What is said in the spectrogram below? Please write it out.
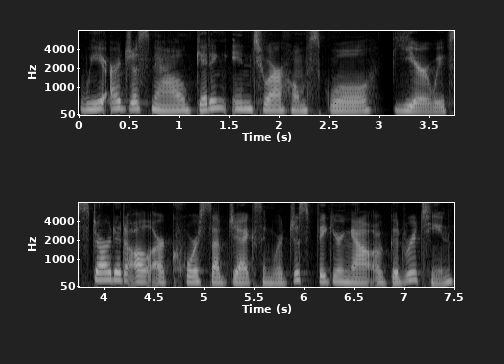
we are just now getting into our homeschool year. We've started all our core subjects and we're just figuring out a good routine.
